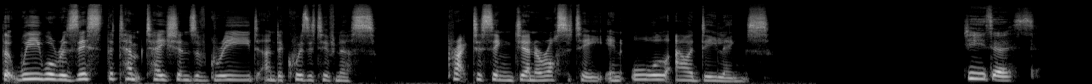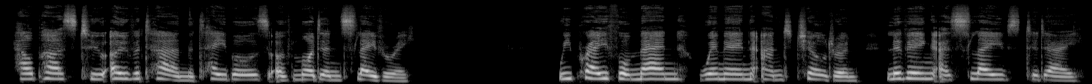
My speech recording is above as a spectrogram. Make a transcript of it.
that we will resist the temptations of greed and acquisitiveness, practicing generosity in all our dealings. Jesus, help us to overturn the tables of modern slavery. We pray for men, women, and children living as slaves today,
